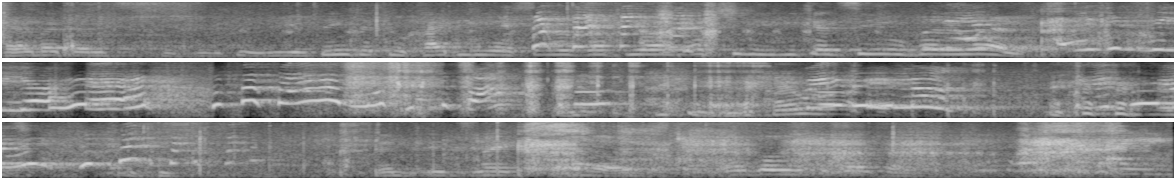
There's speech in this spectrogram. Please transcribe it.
Helmet and you think that you're hiding yourself, but you are actually, we can see you very well. we can see your hair The camera, Hey, look and it's like, you know, we're going to welcome. Trying.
